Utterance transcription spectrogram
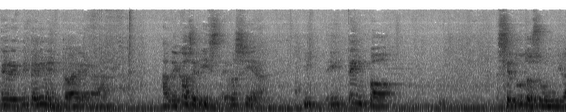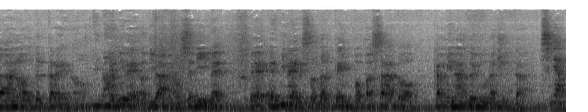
E il riferimento era alle cose viste, ossia il, tempo seduto su un divano del treno, divano. È diverso, divano, sedile, è, è diverso dal tempo passato camminando in una città. Si ha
